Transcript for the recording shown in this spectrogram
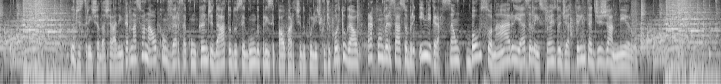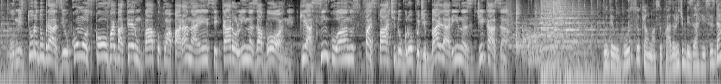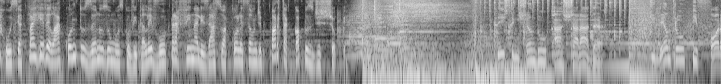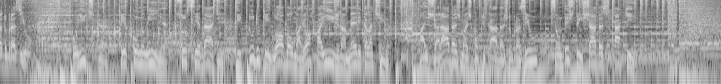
O Destrincha da Charada Internacional conversa com o candidato do segundo principal partido político de Portugal para conversar sobre imigração, Bolsonaro e as eleições do dia 30 de janeiro. O Mistura do Brasil com Moscou vai bater um papo com a paranaense Carolina Zaborne, que há cinco anos faz parte do grupo de bailarinas de Kazan. O Deu Russo, que é o nosso quadro de bizarrices da Rússia, vai revelar quantos anos o moscovita levou para finalizar sua coleção de porta-copos de chope. Destrinchando a charada. De dentro e fora do Brasil. Política, economia, sociedade e tudo que engloba o maior país da América Latina. As charadas mais complicadas do Brasil são destrinchadas aqui.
